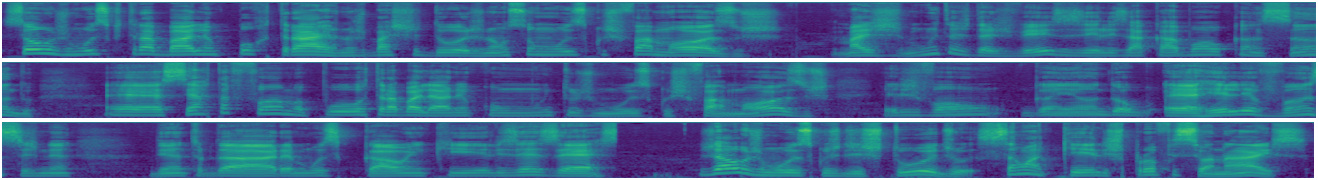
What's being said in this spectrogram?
São os músicos que trabalham por trás, nos bastidores, não são músicos famosos, mas muitas das vezes eles acabam alcançando é, certa fama por trabalharem com muitos músicos famosos, eles vão ganhando é, relevâncias né, dentro da área musical em que eles exercem. Já os músicos de estúdio são aqueles profissionais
